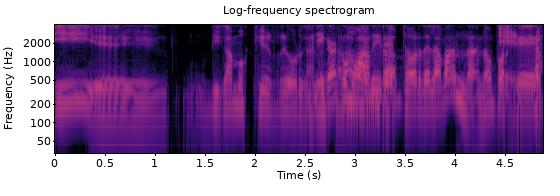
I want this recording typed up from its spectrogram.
y eh, digamos que reorganiza Llega como director de la banda, ¿no? Porque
